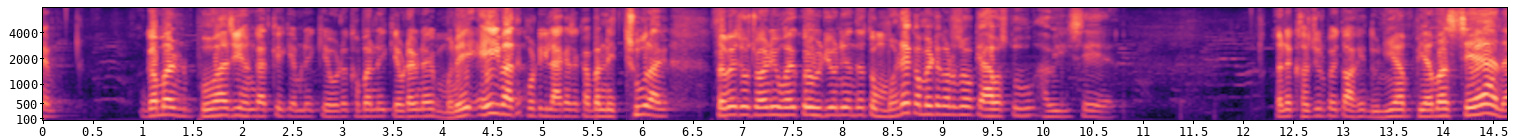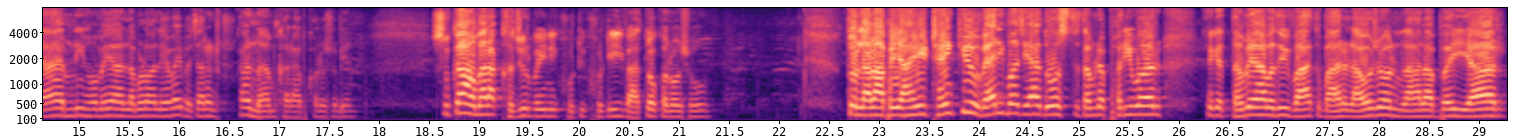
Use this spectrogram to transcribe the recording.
ગમન, ભુવાજી હંગાત કે એમને કેવડે ખબર નહીં, કેવડાવી નાખે. મને એ વાત ખોટી લાગે છે, ખબર નહીં શું લાગે. તમે જો જોઈન્યું હોય કોઈ વિડીયોની અંદર, તો મને કમેન્ટ કરશો કે આ વસ્તુ આવી છે. અને ખજૂરભાઈ તો આખી દુનિયા ફેમસ છે, અને આ એમની અમે આ લમણવા લેવાય, બચારા શું કા નામ ખરાબ કરો છો બેન? શું કા અમારા ખજૂરભાઈની ખોટી ખોટી વાતો કરો છો? તો લાલાભાઈ આહી થેન્ક યુ વેરી મચ યાર દોસ્ત, તમને ફરીવાર, કે તમે આ બધી વાત બહાર લાવો છો. લાલાભાઈ, યાર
